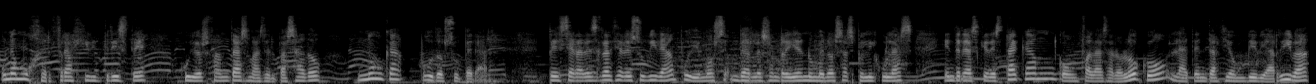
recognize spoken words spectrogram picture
una mujer frágil y triste cuyos fantasmas del pasado nunca pudo superar. Pese a la desgracia de su vida, pudimos verle sonreír en numerosas películas, entre las que destacan Con falas a lo loco, La tentación vive arriba,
